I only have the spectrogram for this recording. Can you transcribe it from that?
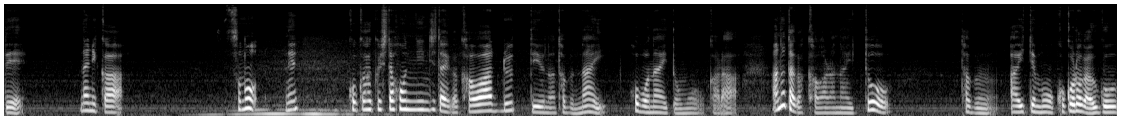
で何かそのね告白した本人自体が変わるっていうのは多分ないほぼないと思うからあなたが変わらないと多分相手も心が動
